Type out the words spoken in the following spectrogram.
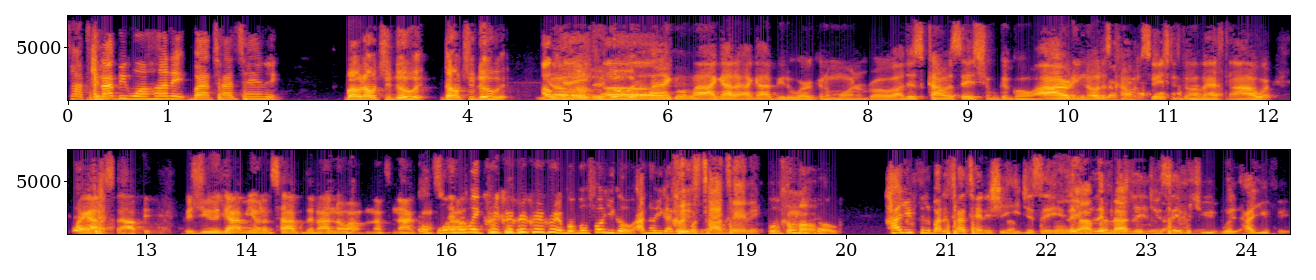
Titanic. Can I be 100 by Titanic? Bro, don't you do it. Don't you do it. Okay, Don't you do uh, it. I ain't gonna lie, I gotta I gotta be to work in the morning, bro. Uh, this conversation could go. I already know this conversation is gonna last an hour. I gotta stop it because you got me on a topic that I know I'm not, not gonna stop. Wait, wait, wait, quick, quick, quick, quick, quick. But before you go, I know you got to Chris, work tomorrow. Titanic. Before Come you on. go, how you feel about the Titanic shit he just said? Man, let me, let me just let you say what you what, how you feel.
